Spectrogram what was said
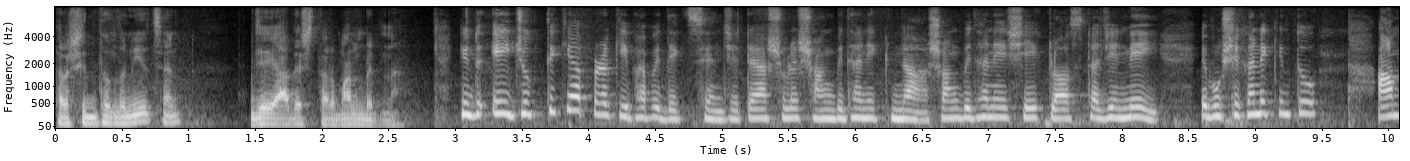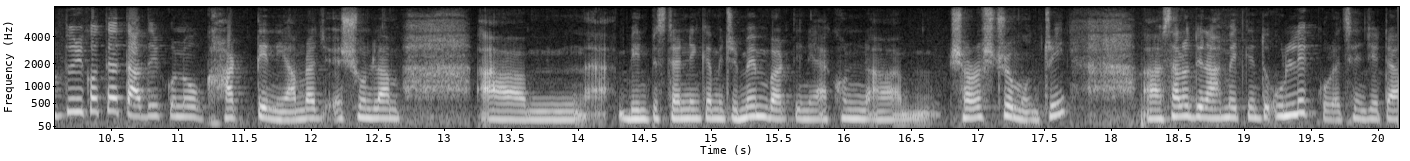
তারা সিদ্ধান্ত নিয়েছেন যে আদেশ তারা মানবেন না। কিন্তু এই যুক্তিকে আপনারা কীভাবে দেখছেন? যেটা আসলে সাংবিধানিক না সংবিধানে সেই ক্লজটা যে নেই এবং সেখানে কিন্তু আন্তরিকতা তাদের কোনো ঘাটতি নেই। আমরা শুনলাম বিএনপি স্ট্যান্ডিং কমিটির মেম্বার তিনি এখন স্বরাষ্ট্রমন্ত্রী। আহ, সালাউদ্দিন আহমেদ কিন্তু উল্লেখ করেছেন যেটা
